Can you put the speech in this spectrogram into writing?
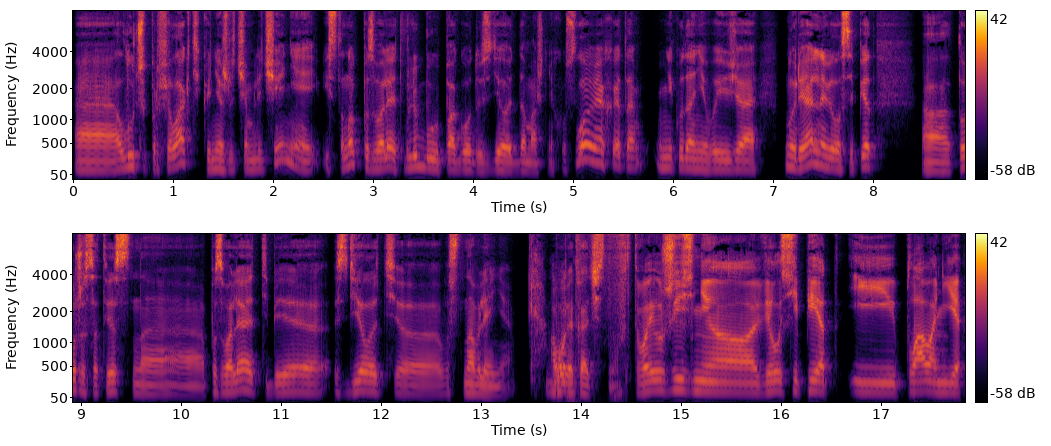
Э, лучше профилактика, нежели чем лечение. И станок позволяет в любую погоду сделать в домашних условиях это, никуда не выезжая. Ну, реально велосипед а, тоже, соответственно, позволяет тебе сделать э, восстановление а более вот качественно. В твою жизнь э, велосипед и плавание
